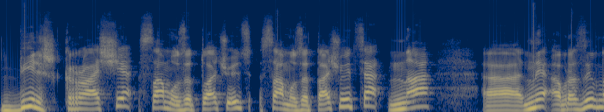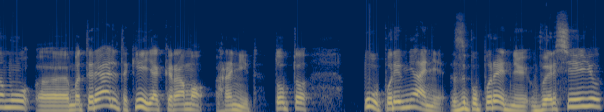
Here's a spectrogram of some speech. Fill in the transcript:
більш краще самозатачується, самозатачується на неабразивному е, матеріалі, такий як керамограніт. Тобто, у порівнянні з попередньою версією,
